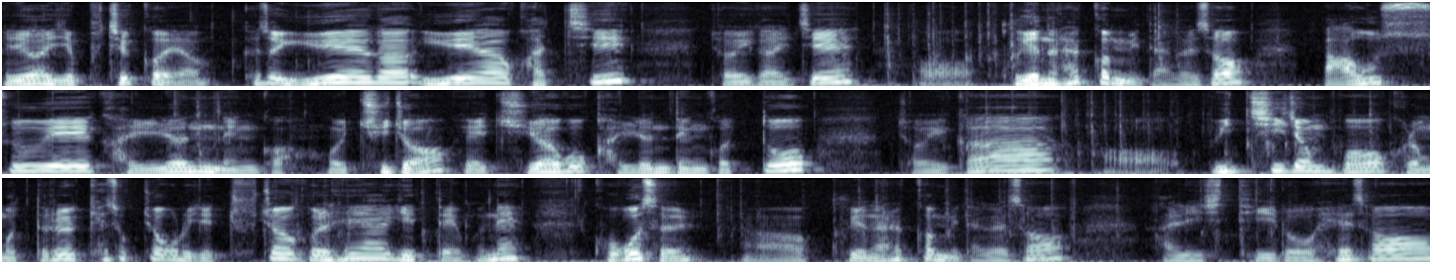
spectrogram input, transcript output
여기가 이제 붙일 거예요. 그래서 위에가 위에와 같이 저희가 이제 어, 구현을 할 겁니다. 그래서 마우스에 관련된 거 어, G죠? 예, G하고 관련된 것도 저희가 어, 위치 정보 그런 것들을 계속적으로 이제 추적을 해야 하기 때문에 그것을 어, 구현을 할 겁니다. 그래서 알리시티로 해서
